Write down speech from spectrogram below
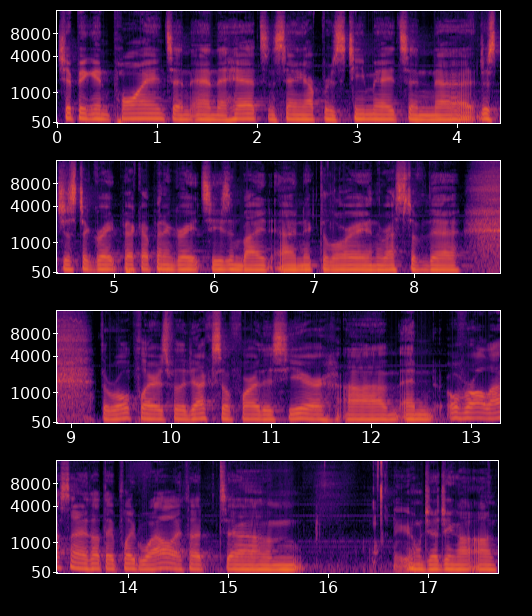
chipping in points and and the hits and standing up for his teammates and uh, just just a great pickup and a great season by uh, Nick Deslauriers and the rest of the the role players for the Ducks so far this year. Um, and overall, last night I thought they played well. I thought. Um, you know, judging on,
